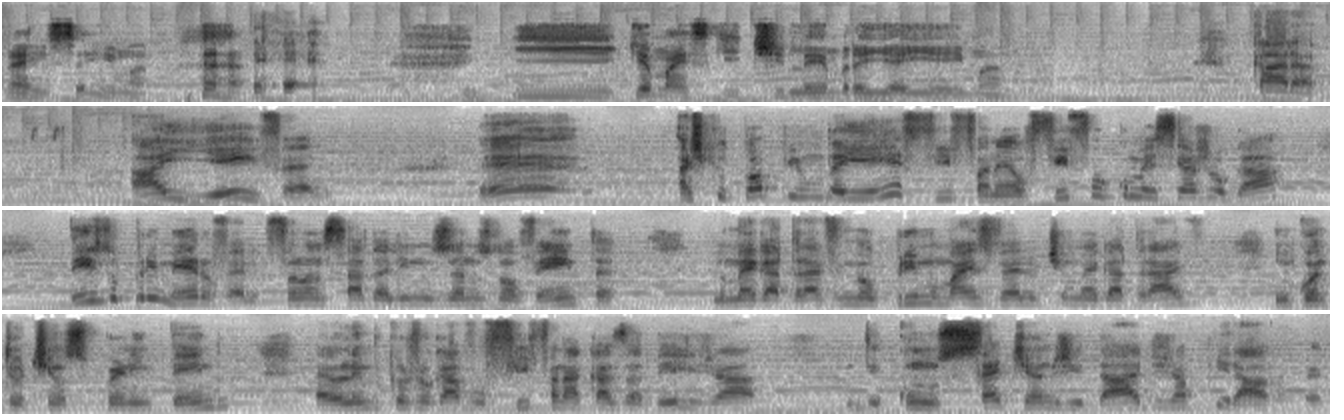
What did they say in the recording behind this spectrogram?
É isso aí, mano. e que mais que te lembra EA, mano? Cara, a EA, velho, é. Acho que o top 1 da EA é FIFA, né? O FIFA eu comecei a jogar desde o primeiro, velho, que foi lançado ali nos anos 90 no Mega Drive. Meu primo mais velho tinha o Mega Drive, enquanto eu tinha o Super Nintendo. Aí eu lembro que eu jogava o FIFA na casa dele já com 7 anos de idade, já pirava, velho.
